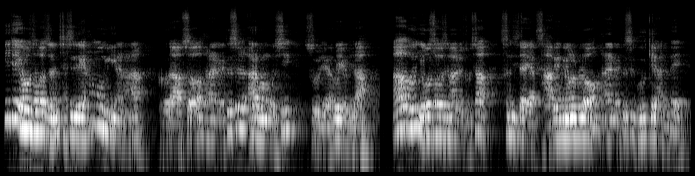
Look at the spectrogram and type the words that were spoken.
이때 여호사밧은 자신들의 한 몸이기는 하나 그보다 앞서 하나님의 뜻을 알아보는 것이 순리라고 이릅니다. 아합은 여호사밧의 말을 쫓아 선지자 약 400명을 불러 하나님의 뜻을 묻게 하는데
